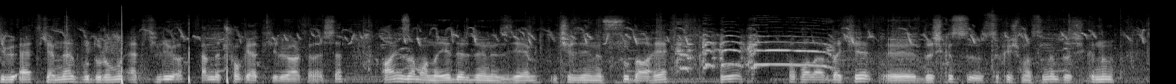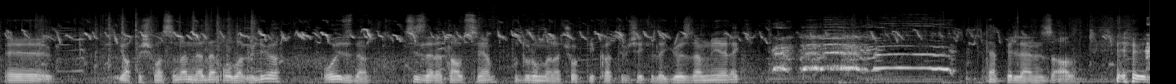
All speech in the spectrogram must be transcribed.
gibi etkenler bu durumu etkiliyor. Hem de çok etkiliyor arkadaşlar. Aynı zamanda yedirdiğiniz yem, içirdiğiniz su dahi bu topalardaki e, dışkı sı- sıkışmasını, dışkının e, yapışmasına neden olabiliyor. O yüzden sizlere tavsiyem bu durumlara çok dikkatli bir şekilde gözlemleyerek tedbirlerinizi alın. Öyle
